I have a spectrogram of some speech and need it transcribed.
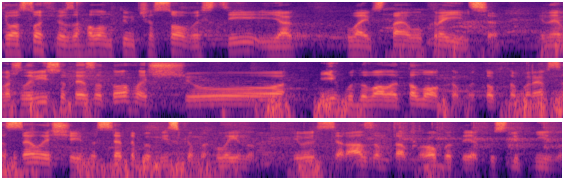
філософію загалом тимчасовості як лайфстайл українця. І найважливіше теза того, що їх будували талоками, тобто бере все селище і несе тебе мізками глину, і ви всі разом там робите якусь ліпніну.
